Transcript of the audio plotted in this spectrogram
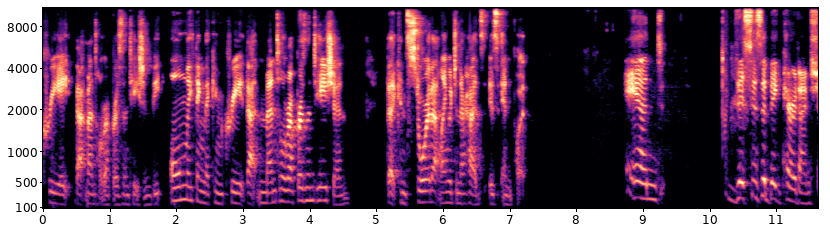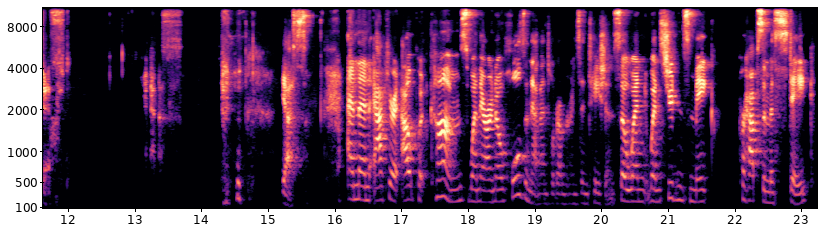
create that mental representation. The only thing that can create that mental representation that can store that language in their heads is input. And this is a big paradigm shift. Yes. yes. And then accurate output comes when there are no holes in that mental representation. So when when students make perhaps a mistake,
